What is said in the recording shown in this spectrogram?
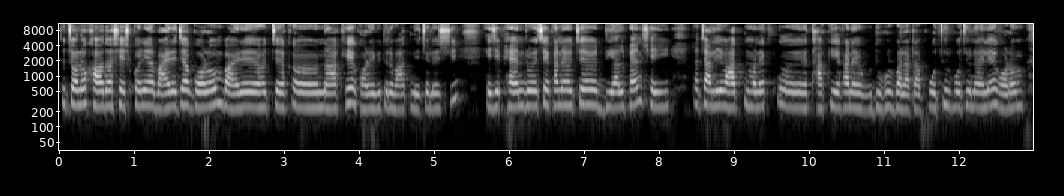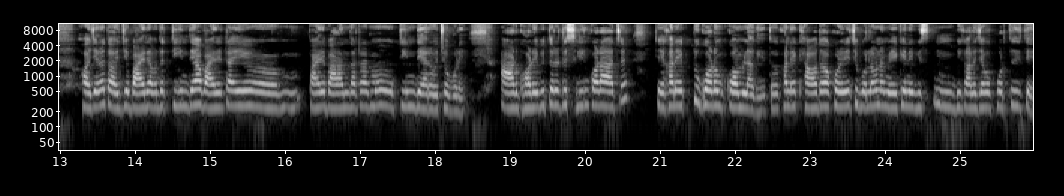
তো চলো খাওয়া দাওয়া শেষ করে নিই আর বাইরে যা গরম, বাইরে হচ্ছে না খেয়ে ঘরের ভিতরে ভাত নিয়ে চলে এসেছি। এই যে ফ্যান রয়েছে, এখানে হচ্ছে দিয়াল ফ্যান, সেইটা চালিয়ে ভাত মানে থাকি এখানে দুপুরবেলাটা। প্রচুর প্রচুর নাইলে গরম হয় যেন। তো ওই যে বাইরে আমাদের টিন দেওয়া, বাইরেটাই বাইরে বারান্দাটার টিন দেওয়া রয়েছে ওপরে। আর ঘরের ভিতরে একটা সিলিং করা আছে। তো এখানে একটু গরম কম লাগে। তো এখানে খাওয়া দাওয়া করে নিয়েছি, বললাম না মেয়েকে বিস- বিকালে যাব পড়তে দিতে।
